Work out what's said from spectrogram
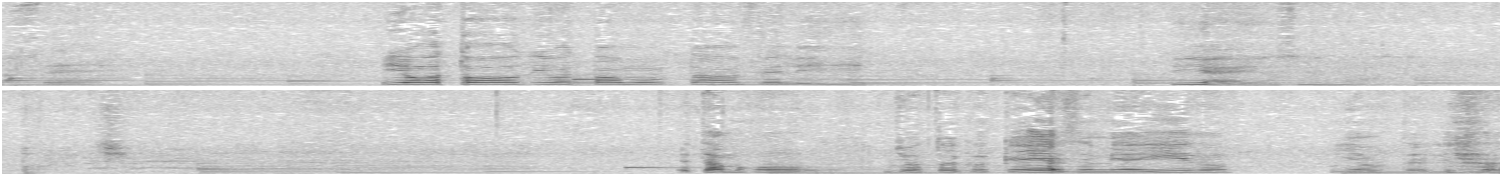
No sé. Íbamos todos, íbamos todos tan felices. Y ella se va. Estamos con. Yo estoy con que ella se me ha ido. Y a usted le ha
